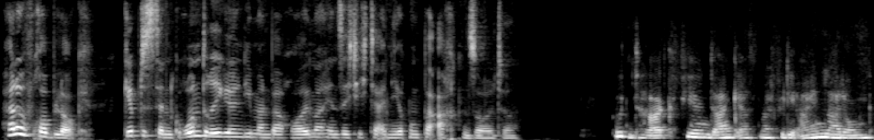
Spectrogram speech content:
Hallo Frau Block, gibt es denn Grundregeln, die man bei Rheuma hinsichtlich der Ernährung beachten sollte? Guten Tag, vielen Dank erstmal für die Einladung.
